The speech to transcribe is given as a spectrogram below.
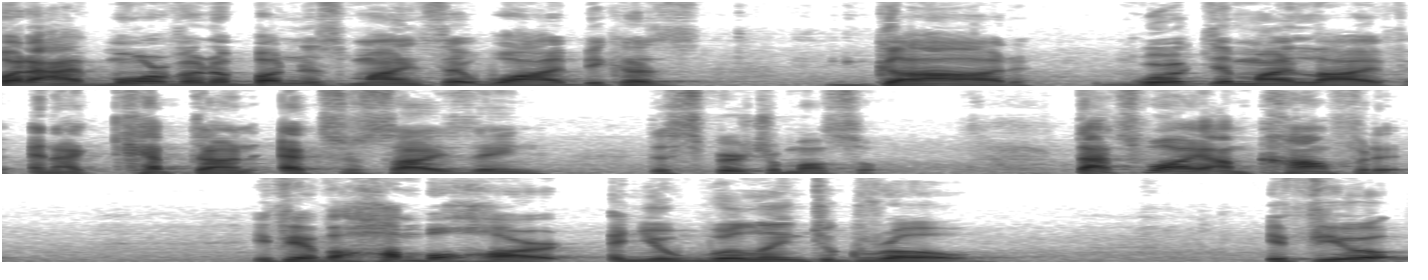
but I have more of an abundance mindset. Why? Because God worked in my life and I kept on exercising the spiritual muscle. That's why I'm confident. If you have a humble heart and you're willing to grow, if you,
